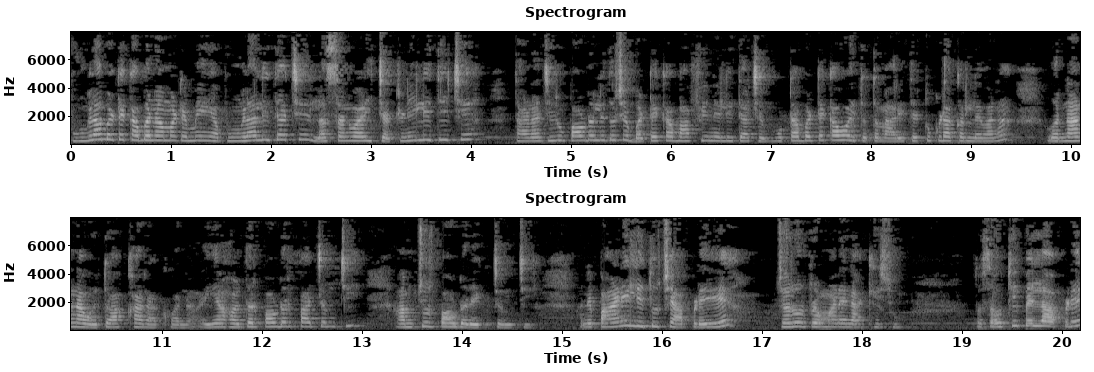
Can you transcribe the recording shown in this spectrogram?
ભૂંગળા બટેકા બનાવવા માટે મેં અહીંયા ભૂંગળા લીધા છે, લસણવાળી ચટણી લીધી છે ધાણા જીરું પાવડર લીધું છે, બટેકા બાફીને લીધા છે. મોટા બટેકા હોય તો તમે આ રીતે ટુકડા કરી લેવાના, વર નાના હોય તો આખા રાખવાના. અહીંયા હળદર પાવડર પાંચ ચમચી, આમચૂર પાવડર એક ચમચી. અને પાણી લીધું છે આપણે એ જરૂર પ્રમાણે નાખીશું. તો સૌથી પહેલાં આપણે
